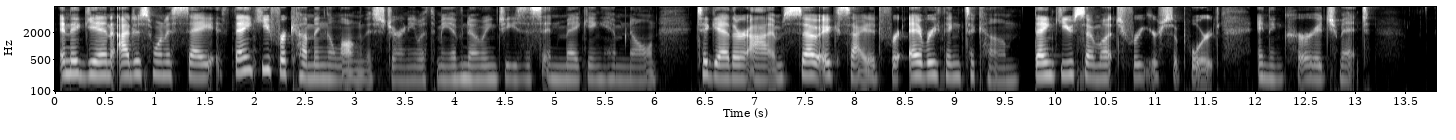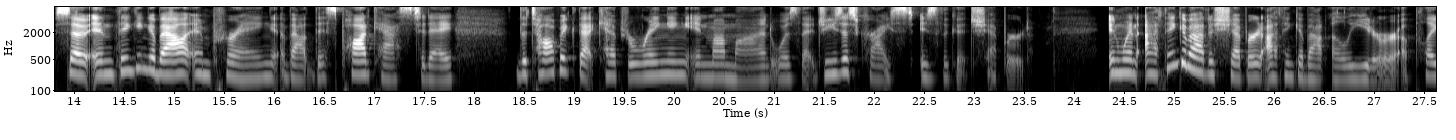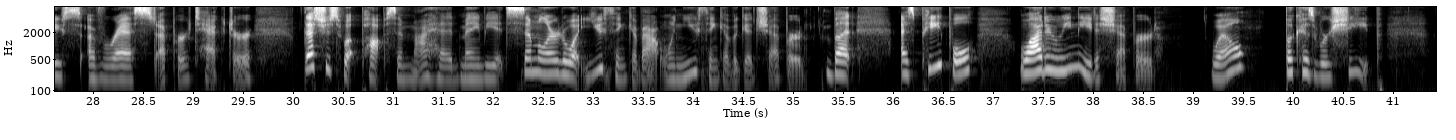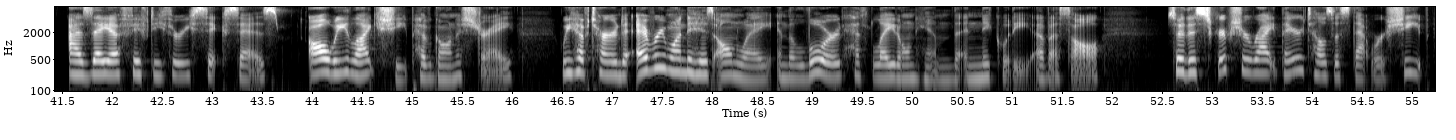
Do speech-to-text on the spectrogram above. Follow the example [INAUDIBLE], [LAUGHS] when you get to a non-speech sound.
And again, I just want to say thank you for coming along this journey with me of knowing Jesus and making him known. Together, I am so excited for everything to come. Thank you so much for your support and encouragement. So, in thinking about and praying about this podcast today, the topic that kept ringing in my mind was that Jesus Christ is the Good Shepherd. And when I think about a shepherd, I think about a leader, a place of rest, a protector. That's just what pops in my head. Maybe it's similar to what you think about when you think of a good shepherd. But as people, why do we need a shepherd? Well, because we're sheep. Isaiah 53 6 says, All we like sheep have gone astray. We have turned everyone to his own way, and the Lord hath laid on him the iniquity of us all. So, this scripture right there tells us that we're sheep.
